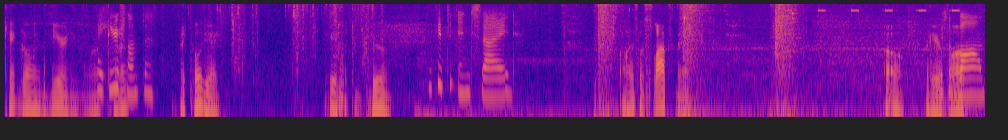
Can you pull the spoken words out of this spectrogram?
Can't go in here anymore. I hear I? something. I told you I hear something too. I think it's inside. Oh, this one's locked now. Uh oh, I hear a It's a bomb.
